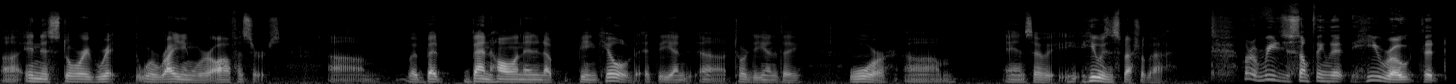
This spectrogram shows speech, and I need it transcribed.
uh, in this story writ- were writing were officers, um, but, but, Ben Holland ended up being killed at the end uh, toward the end of the war, um, and so he, he was a special guy. I want to read you something that he wrote that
